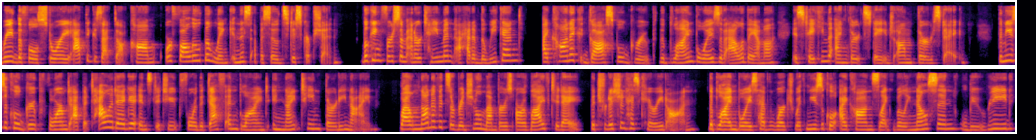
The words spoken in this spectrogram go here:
Read the full story at thegazette.com or follow the link in this episode's description. Looking for some entertainment ahead of the weekend? Iconic gospel group The Blind Boys of Alabama is taking the Englert stage on Thursday. The musical group formed at the Talladega Institute for the Deaf and Blind in 1939. While none of its original members are alive today, the tradition has carried on. The Blind Boys have worked with musical icons like Willie Nelson, Lou Reed,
